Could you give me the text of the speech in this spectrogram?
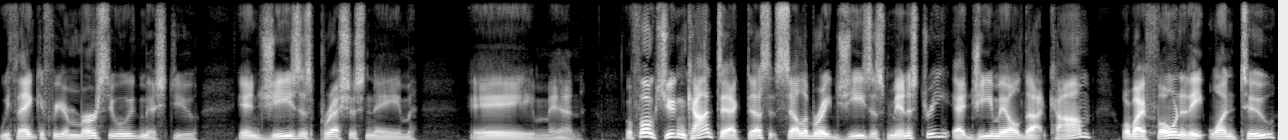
We thank you for your mercy when we've missed you. In Jesus' precious name, amen. Well, folks, you can contact us at celebratejesusministry at gmail.com or by phone at 812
